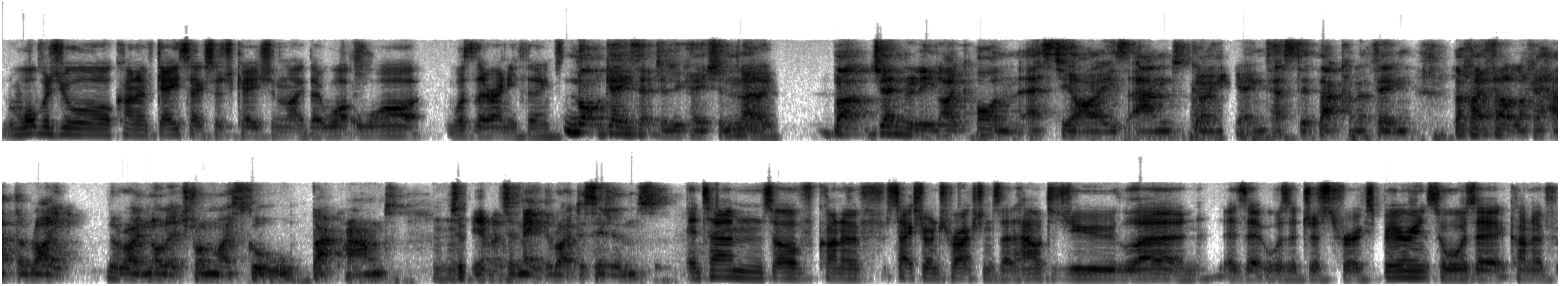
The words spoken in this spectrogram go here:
What was your kind of gay sex education like though? What what was there anything? Not gay sex education, no. no. But generally, like on STIs and going and getting tested, that kind of thing. Like I felt like I had the right the right knowledge from my school background mm-hmm. to be able to make the right decisions. In terms of kind of sexual interactions, then how did you learn? Is it was it just for experience, or was it kind of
